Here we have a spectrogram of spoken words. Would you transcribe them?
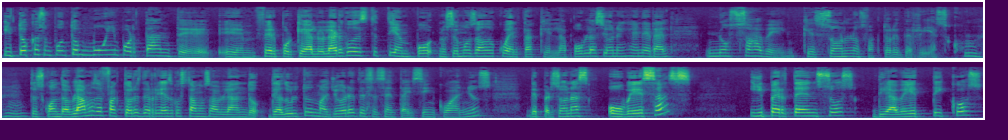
Y tocas un punto muy importante, eh, Fer, porque a lo largo de este tiempo nos hemos dado cuenta que la población en general no sabe qué son los factores de riesgo. Entonces, cuando hablamos de factores de riesgo, estamos hablando de adultos mayores de 65 años, de personas obesas, hipertensos, diabéticos,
